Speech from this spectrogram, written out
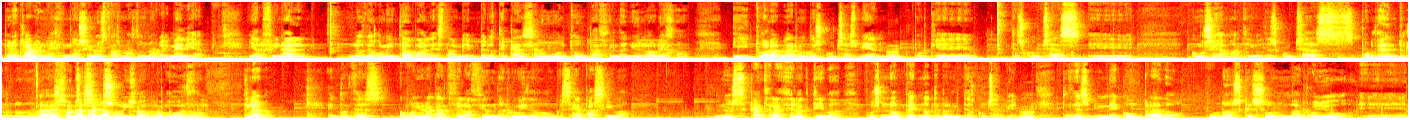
pero claro, en el gimnasio no estás más de una hora y media. Y al final, los de gomita, vale, están bien, pero te cansan un montón, te hacen daño en la oreja y tú al hablar no te escuchas bien, porque te escuchas... eh, ¿Cómo se llama, tío? Te escuchas por dentro, ¿no? No- Ah, eso me raya mucho, no produce. puedo. Claro. Entonces, como hay una cancelación de ruido, aunque sea pasiva, no es cancelación activa, pues no, no te permite escuchar bien. Mm. Entonces me he comprado unos que son más rollo eh,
